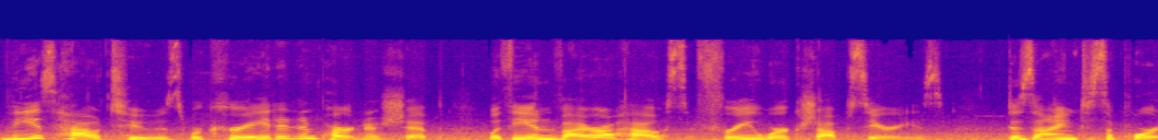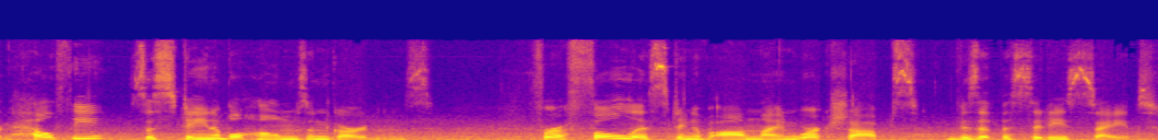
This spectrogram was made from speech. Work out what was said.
These how-tos were created in partnership with the EnviroHouse free workshop series, designed to support healthy, sustainable homes and gardens. For a full listing of online workshops, visit the city's site.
